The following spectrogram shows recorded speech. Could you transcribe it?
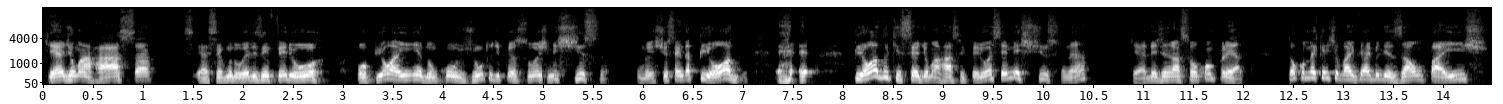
que é de uma raça, é, segundo eles, inferior, ou pior ainda, um conjunto de pessoas mestiça. O mestiço é ainda pior, é, é, pior do que ser de uma raça inferior é ser mestiço, né? Que é a degeneração completa. Então, como é que a gente vai viabilizar um país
